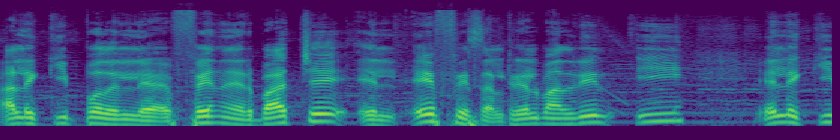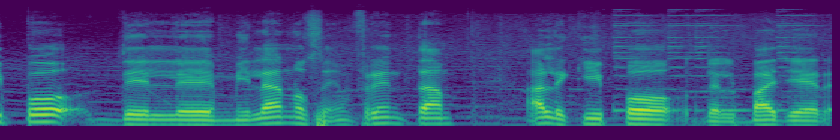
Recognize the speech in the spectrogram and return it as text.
al equipo del Fenerbahce, el Efes al Real Madrid y el equipo del eh, Milano se enfrenta al equipo del Bayern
